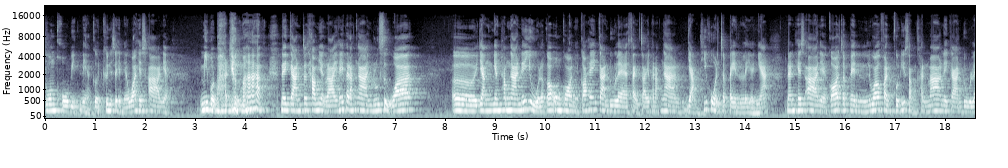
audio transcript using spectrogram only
ช่วงโควิดเนี่ยเกิดขึ้นจะเห็นได้ว่า HR เนี่ยมีบทบาทอย่างมาก ในการจะทำอย่างไรให้พนักงานรู้สึกว่าเออยังยังทำงานได้อยู่แล้วก็องค์กรเนี่ยก็ให้การดูแลใส่ใจพนักงานอย่างที่ควรจะเป็นอะไรอย่างเงี้ย นั้น HR เนี่ยก็จะเป็นเรียกว่าฟันเฟืองที่สำคัญมากในการดูแล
